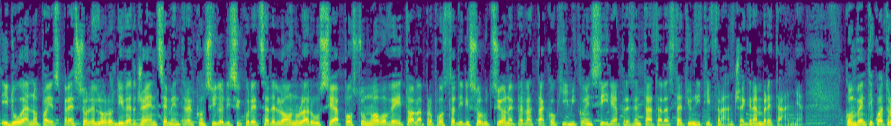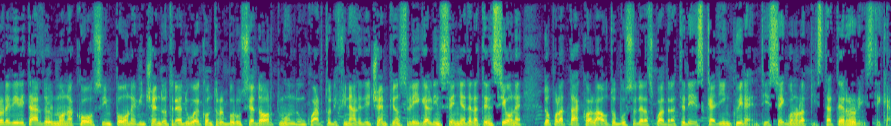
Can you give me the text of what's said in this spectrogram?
I due hanno poi espresso le loro divergenze, mentre al Consiglio di sicurezza dell'ONU la Russia ha posto un nuovo veto alla proposta di risoluzione per l'attacco chimico in Siria presentata da Stati Uniti, Francia e Gran Bretagna. Con 24 ore di ritardo il Monaco si impone vincendo 3-2 contro il Borussia Dortmund, un quarto di finale di Champions League all'insegna della tensione. Dopo l'attacco all'autobus della squadra tedesca, gli inquirenti seguono la pista terroristica.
